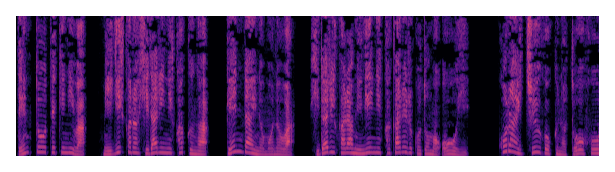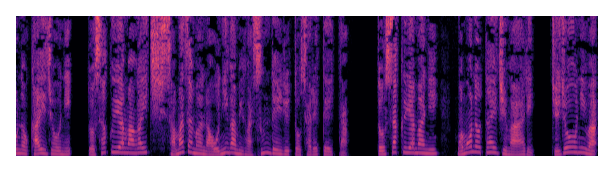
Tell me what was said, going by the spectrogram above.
伝統的には右から左に書くが、現代のものは左から右に書かれることも多い。古来中国の東方の海上に土作山が位置し様々な鬼神が住んでいるとされていた。土作山に桃の大樹があり、樹上には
